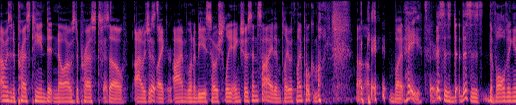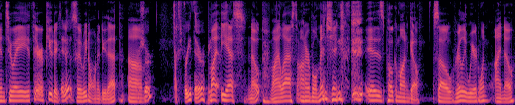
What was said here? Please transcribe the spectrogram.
I was a depressed teen, didn't know I was depressed. so I was just like fair. I'm going to be socially anxious inside and play with my Pokemon. Um, Okay. but hey, this is this is devolving into a therapeutic It is. so we don't want to do that. Um, sure. That's free therapy. my yes, nope. My last honorable mention is Pokemon Go. So really weird one, I know.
